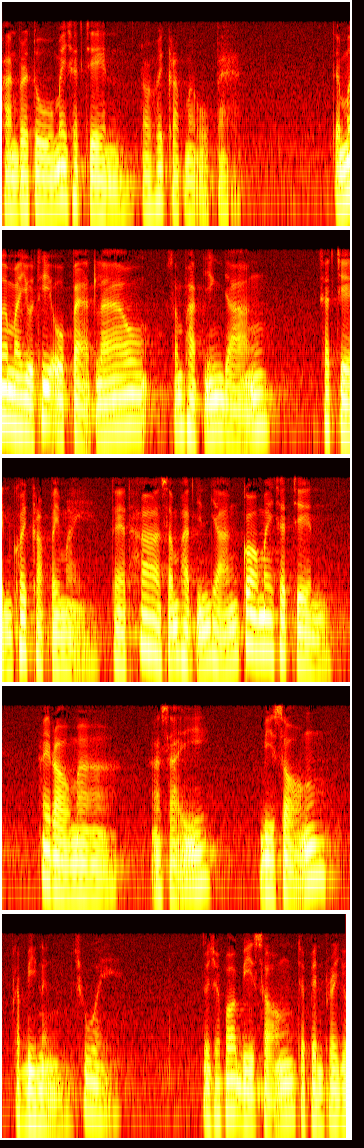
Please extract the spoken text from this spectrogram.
ผ่านประตูไม่ชัดเจน เราค่อยกลับมาโอแปดแต่เมื่อมาอยู่ที่โอแปดแล้ว สัมผัสหยิงหยาง ชัดเจนค่อยกลับไปใหม่ แต่ถ้าสัมผัสหยินหยางก็ไม่ชัดเจน ให้เรามาอาศัย B2 กับ B1 ช่วย โดยเฉพาะ B2 จะเป็นประโย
